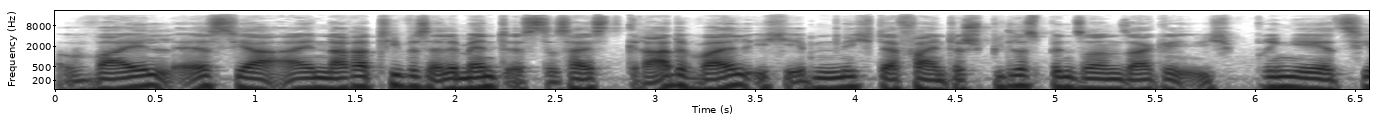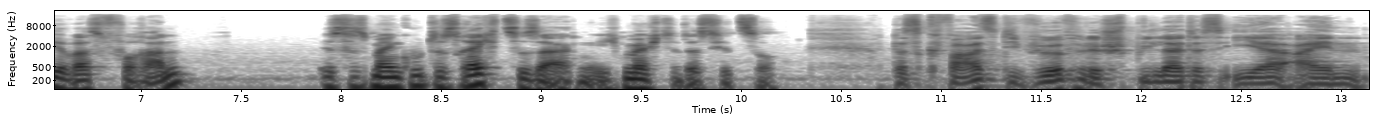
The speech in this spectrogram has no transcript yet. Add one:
weil es ja ein narratives Element ist. Das heißt, gerade weil ich eben nicht der Feind des Spielers bin, sondern sage, ich bringe jetzt hier was voran, ist es mein gutes Recht zu sagen, ich möchte das jetzt so. Dass quasi die Würfel des Spielleiters eher ein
